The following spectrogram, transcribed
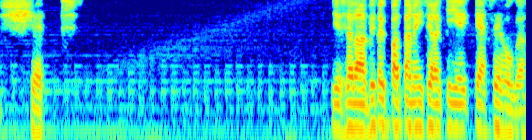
शिट ये साला अभी तक पता नहीं चला कि ये कैसे होगा।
